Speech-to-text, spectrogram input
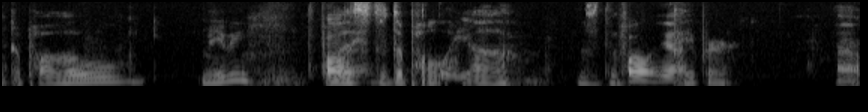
DePaul, maybe. Well, DePaulian. that's the DePaulia. Is the DePaul, yeah. paper? Uh,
